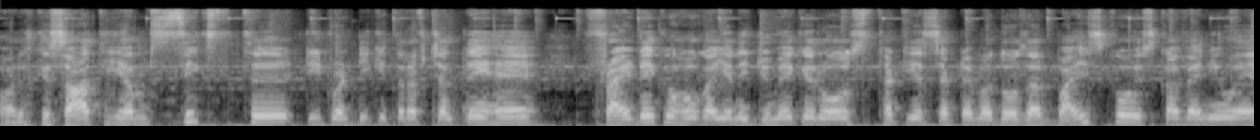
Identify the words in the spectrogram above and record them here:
और इसके साथ ही हम सिक्स टी ट्वेंटी की तरफ़ चलते हैं। फ्राइडे को होगा, यानी जुमे के रोज़, थर्टी सितंबर 2022 को। इसका वेन्यू है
